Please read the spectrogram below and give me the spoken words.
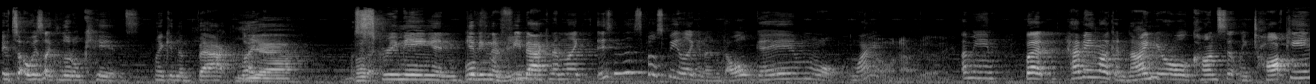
it's always like little kids, like in the back, like yeah. Screaming and Well, giving their me- feedback. And I'm like, isn't this supposed to be like an adult game? Well, why? No, not really. I mean, but having like a nine year old constantly talking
